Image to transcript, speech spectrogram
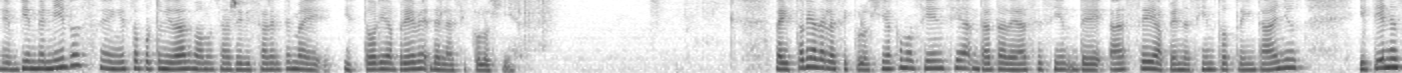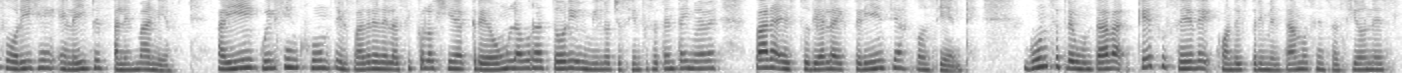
Eh, bienvenidos. En esta oportunidad vamos a revisar el tema de historia breve de la psicología. La historia de la psicología como ciencia data de hace, apenas 130 años y tiene su origen en Leipzig, Alemania. Ahí Wilhelm Wundt, el padre de la psicología, creó un laboratorio en 1879 para estudiar la experiencia consciente. Wundt se preguntaba qué sucede cuando experimentamos sensaciones,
